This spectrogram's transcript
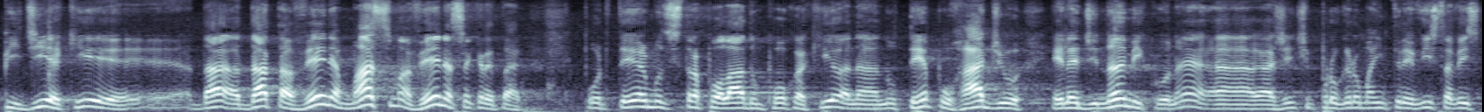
pedir aqui, eh, da, data vênia, máxima vênia, secretário, por termos extrapolado um pouco aqui ó, na, no tempo, o rádio ele é dinâmico, né? A, a gente programa uma entrevista, vezes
